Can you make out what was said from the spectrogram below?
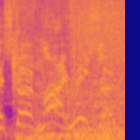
disturb my research!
